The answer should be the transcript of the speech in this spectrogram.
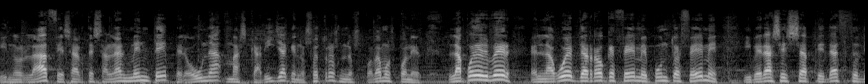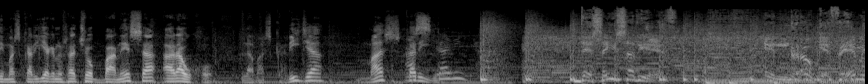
y nos la haces artesanalmente, pero una mascarilla que nosotros nos podamos poner. La puedes ver en la web de rockfm.fm y verás ese pedazo de mascarilla que nos ha hecho Vanessa Araujo. La mascarilla, mascarilla. Mascarilla. De 6 a 10. En Rock FM,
